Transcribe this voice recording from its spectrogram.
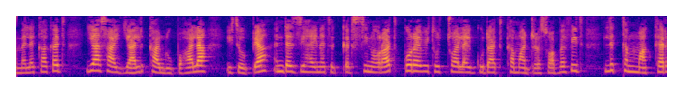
አመለካከት ያሳያል ካሉ በኋላ ኢትዮጵያ እንደዚህ አይነት እቅድ ሲኖራት ጎረቤቶቿ ላይ ጉዳት ከማድረሷ በፊት ልትማከር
